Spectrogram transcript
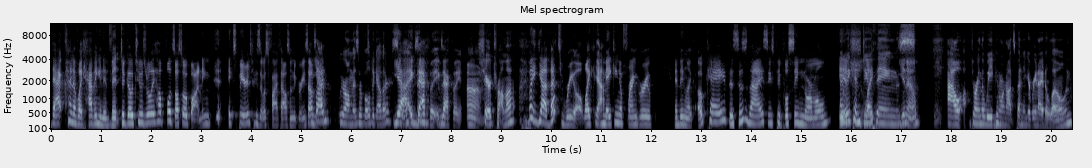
that kind of like having an event to go to is really helpful it's also a bonding experience because it was 5000 degrees outside Yeah, we were all miserable together. yeah, exactly exactly um Shared trauma. but yeah, that's real. Like Yeah. making a friend group and being like, okay, this is nice. These people seem normal. And we can do like, things, you know. Out during the week, and we're not spending every night alone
